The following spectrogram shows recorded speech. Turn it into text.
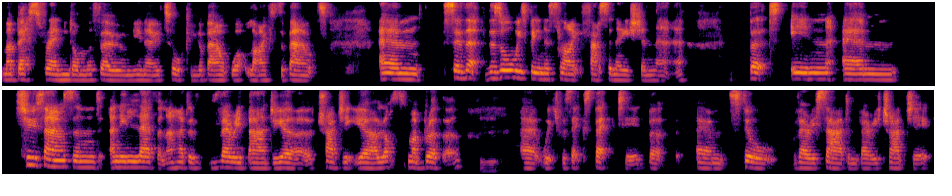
my best friend on the phone, you know, talking about what life's about. Um, so that there's always been a slight fascination there. But in um, 2011, I had a very bad year, a tragic year. I lost my brother, mm-hmm. uh, which was expected, but um, still very sad and very tragic.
